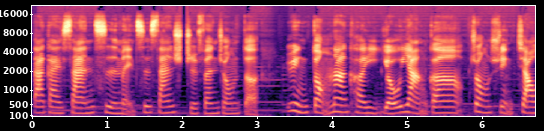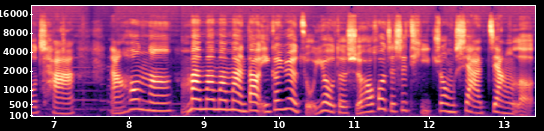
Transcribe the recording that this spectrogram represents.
大概三次，每次三十分钟的运动，那可以有氧跟重训交叉。然后呢，慢慢慢慢到一个月左右的时候，或者是体重下降了。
